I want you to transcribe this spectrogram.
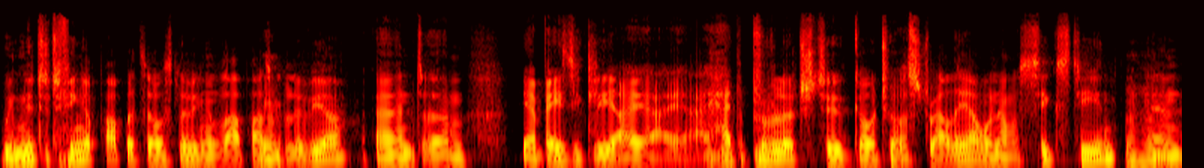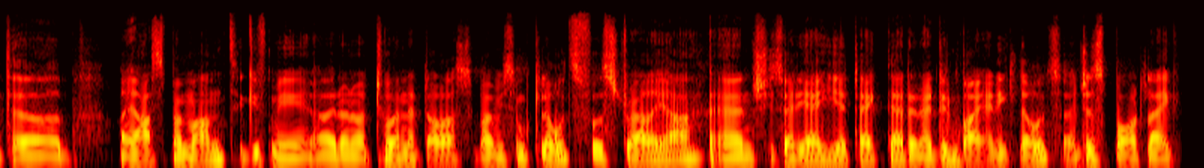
we knitted finger puppets. I was living in La Paz, mm. Bolivia, and um, yeah, basically, I, I, I had the privilege to go to Australia when I was 16, mm-hmm. and uh, I asked my mom to give me, I don't know, $200 to buy me some clothes for Australia. And she said, Yeah, here, take that. And I didn't buy any clothes. I just bought like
